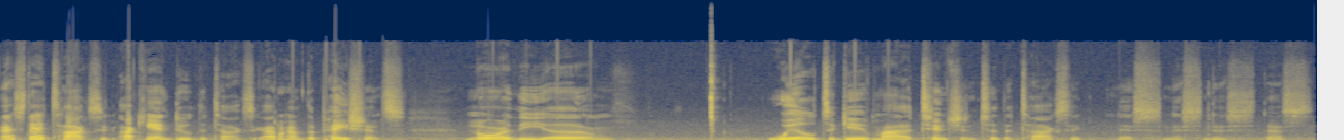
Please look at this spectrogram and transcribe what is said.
That's that toxic. I can't do the toxic. I don't have the patience, nor the um, will to give my attention to the toxicness. Ness, ness. That's.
